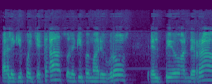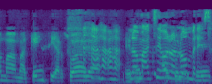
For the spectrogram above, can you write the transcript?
al equipo de Checazo, al equipo de Mario Bros, el Pío Valderrama, Mackenzie, Arzuaga. Lo máximo los nombres.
